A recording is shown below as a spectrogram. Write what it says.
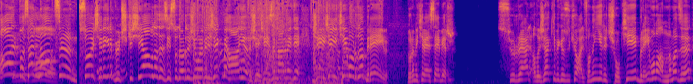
Alfa sen ne yaptın? Su içeri girip 3 kişiyi avladı. Zissu 4. vurabilecek mi? Hayır. JJ izin vermedi. JJ 2 vurdu. Brave. Durum 2 vs 1. Sürreal alacak gibi gözüküyor. Alfa'nın yeri çok iyi. Brave onu anlamadı.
